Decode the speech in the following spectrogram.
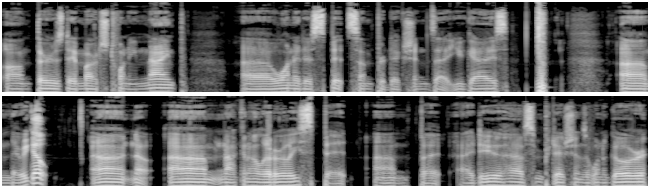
on Thursday, March 29th. I uh, wanted to spit some predictions at you guys. um, there we go. Uh, no, I'm not going to literally spit, um, but I do have some predictions I want to go over.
